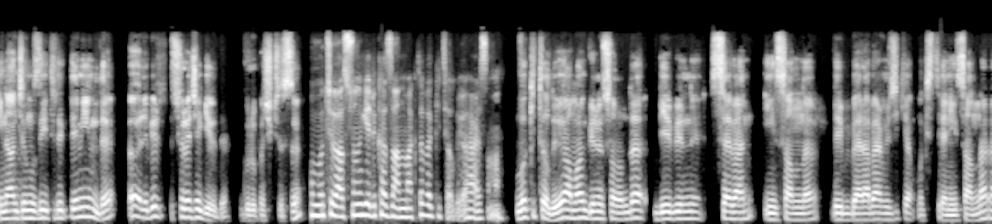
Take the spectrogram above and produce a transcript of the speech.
inancımızı yitirdik demeyeyim de öyle bir sürece girdi grup açıkçası. O motivasyonu geri kazanmakta vakit alıyor her zaman. Vakit alıyor ama günün sonunda birbirini seven insanlar, bir beraber müzik yapmak isteyen insanlar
